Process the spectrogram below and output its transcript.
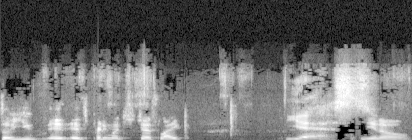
So you, it, it's pretty much just like yes, you know,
